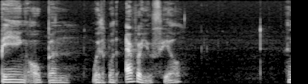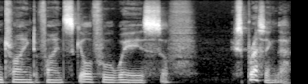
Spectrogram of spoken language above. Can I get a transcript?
Being open with whatever you feel and trying to find skillful ways of expressing that.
